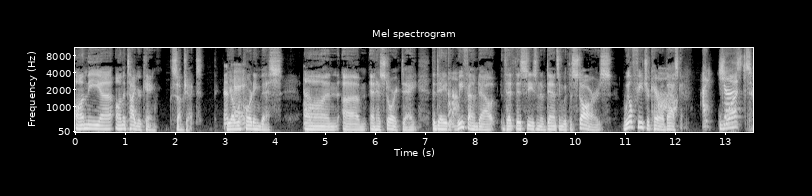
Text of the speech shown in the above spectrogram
on the uh, on the Tiger King subject, we are recording this Oh. on um, an historic day, the day that Ah. we found out that this season of Dancing with the Stars will feature Carole Baskin. i just what?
